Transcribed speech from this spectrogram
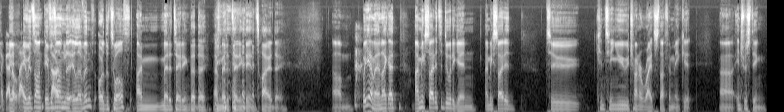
I got a life. if it's on if it's on the 11th or the 12th, I'm meditating that day. I'm meditating the entire day. Um, but yeah, man, like I, I'm excited to do it again. I'm excited to continue trying to write stuff and make it uh, interesting.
